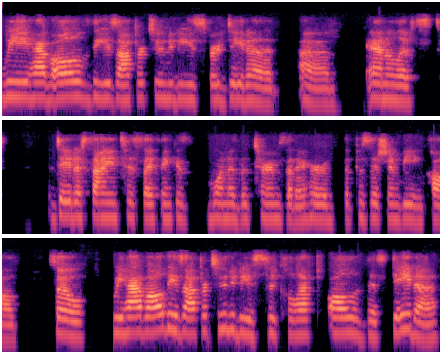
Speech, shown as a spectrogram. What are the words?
we have all of these opportunities for data uh, analysts, data scientists, I think is one of the terms that I heard the position being called. So we have all these opportunities to collect all of this data.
